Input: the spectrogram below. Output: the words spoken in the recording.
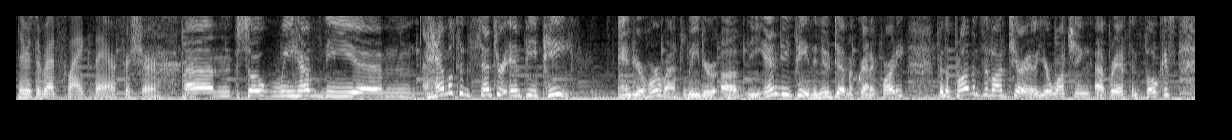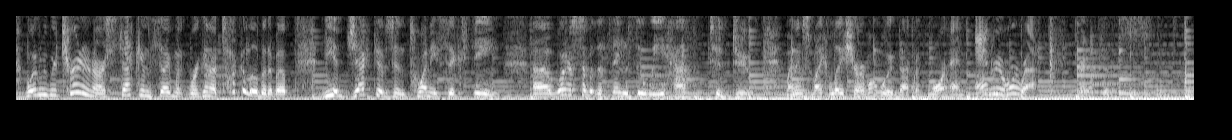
there's a red flag there for sure. Um, so we have the um, Hamilton Centre MPP. Andrew Horwath, leader of the NDP, the New Democratic Party, for the province of Ontario. You're watching uh, Brampton Focus. When we return in our second segment, we're going to talk a little bit about the objectives in 2016. Uh, what are some of the things that we have to do? My name is Michael A. Charbon. We'll be back with more, and Andrew Horwath right after this.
